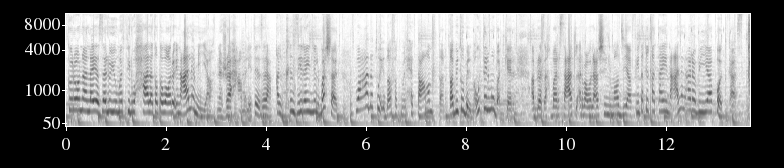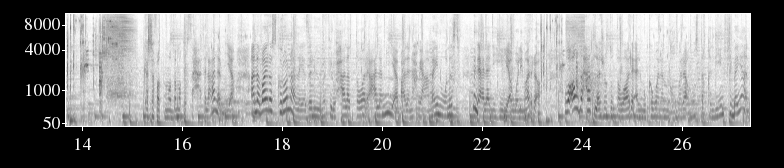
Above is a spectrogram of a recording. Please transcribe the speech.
كورونا لا يزال يمثل حالة طوارئ عالمية. نجاح عملية زرع قلب خنزيرين للبشر. وعادة إضافة ملح الطعام ترتبط بالموت المبكر. أبرز أخبار الساعات الأربع والعشرين الماضية في دقيقتين على العربية بودكاست كشفت منظمة الصحة العالمية أن فيروس كورونا لا يزال يمثل حالة طوارئ عالمية بعد نحو عامين ونصف من إعلانه لأول مرة. وأوضحت لجنة الطوارئ المكونة من خبراء مستقلين في بيان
